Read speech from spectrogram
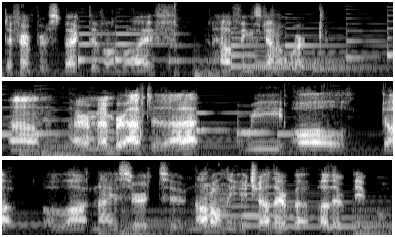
different perspective on life and how things kind of work. Um, I remember after that, we all got a lot nicer to not only each other but other people.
